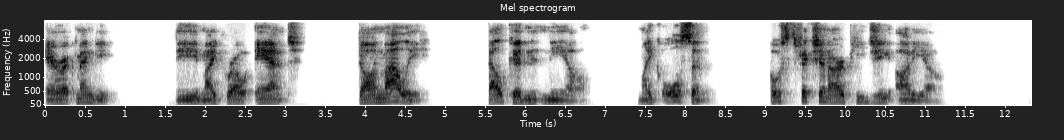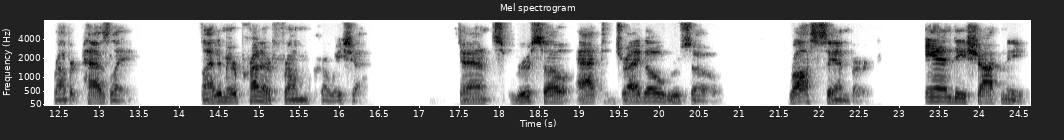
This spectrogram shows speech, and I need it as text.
Eric Mengi, the Micro Ant. John Molly, Falcon Neal, Mike Olson, Post Fiction RPG Audio, Robert Pasley, Vladimir Prenner from Croatia, Chance Russo at Drago Russo, Ross Sandberg, Andy Shockney,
